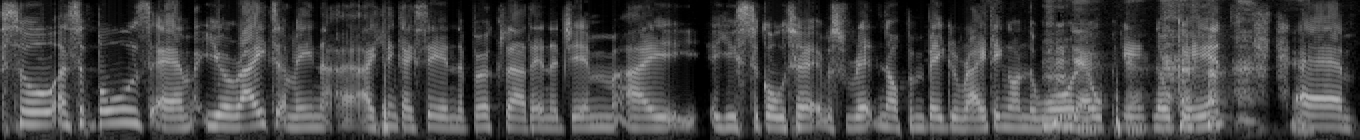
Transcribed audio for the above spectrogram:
So I suppose um, you're right. I mean, I think I say in the book that in a gym I used to go to, it was written up in big writing on the wall, yeah, no pain, yeah. no gain. yeah. um,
